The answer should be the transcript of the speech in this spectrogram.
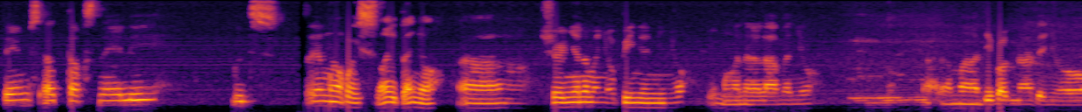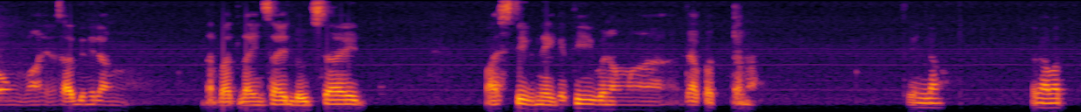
Thames at Taxnelly Goods. Ito so, yung mga quiz. Nakita nyo. Uh, share nyo naman yung opinion niyo yung mga nalalaman nyo. Para ma-debug natin yung mga sinasabi nilang dapat line side, load side, positive, negative, walang mga dapat ano. So yun lang. Salamat.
